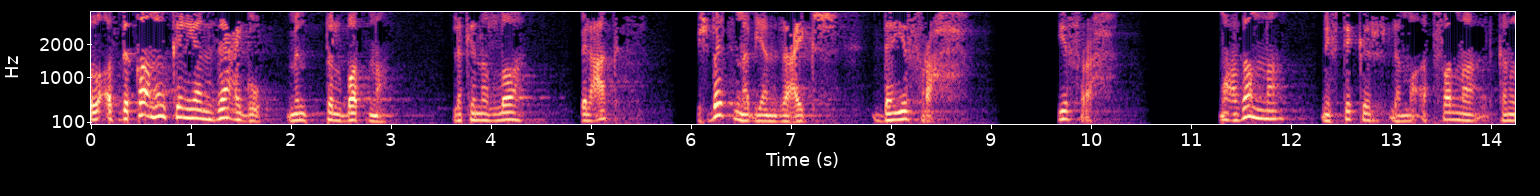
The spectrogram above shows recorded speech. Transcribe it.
الأصدقاء ممكن ينزعجوا من طلباتنا. لكن الله بالعكس مش بس ما بينزعجش ده يفرح يفرح. معظمنا نفتكر لما أطفالنا كانوا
